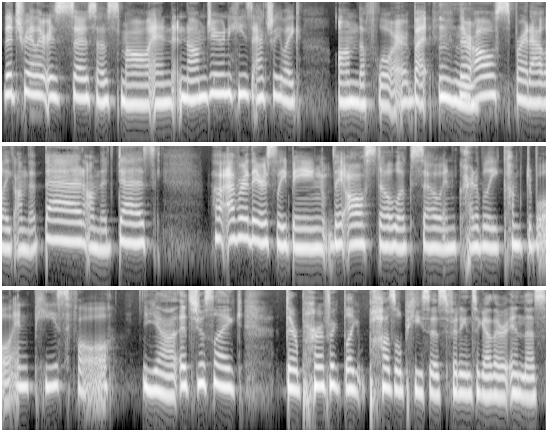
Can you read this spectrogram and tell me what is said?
the trailer is so so small, and Namjoon he's actually like on the floor, but they're all spread out like on the bed, on the desk. However, they're sleeping, they all still look so incredibly comfortable and peaceful. Yeah. It's just like they're perfect like puzzle pieces fitting together in this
